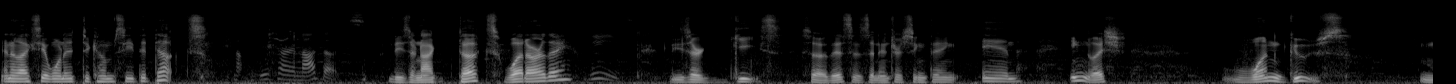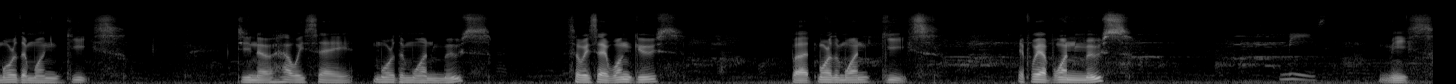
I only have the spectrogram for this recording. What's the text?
and Alexia wanted to come see the ducks. No, these are not ducks. These are not ducks. What are they? Geese. These are geese. So this is an interesting thing in English. One goose, more than one geese. Do you know how we say more than one moose? So we say one goose, but more than one geese. If we have one moose, Meese. meese.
